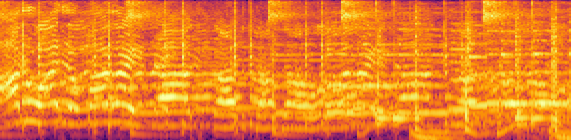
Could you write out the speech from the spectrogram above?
હારો હારે અમારા દાંત કાઢતા હતા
